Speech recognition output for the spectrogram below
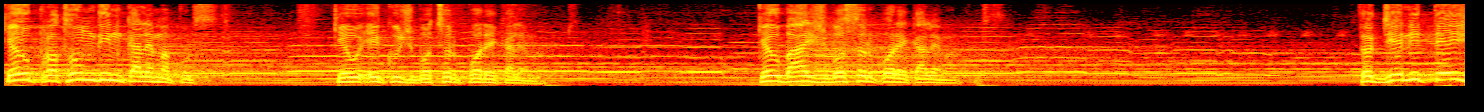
কেউ প্রথম দিন কালেমা পড়ছে, কেউ একুশ বছর পরে কালেমা কেউ বাইশ বছর পরে কালেমা পড়ছে। তো যিনি তেইশ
